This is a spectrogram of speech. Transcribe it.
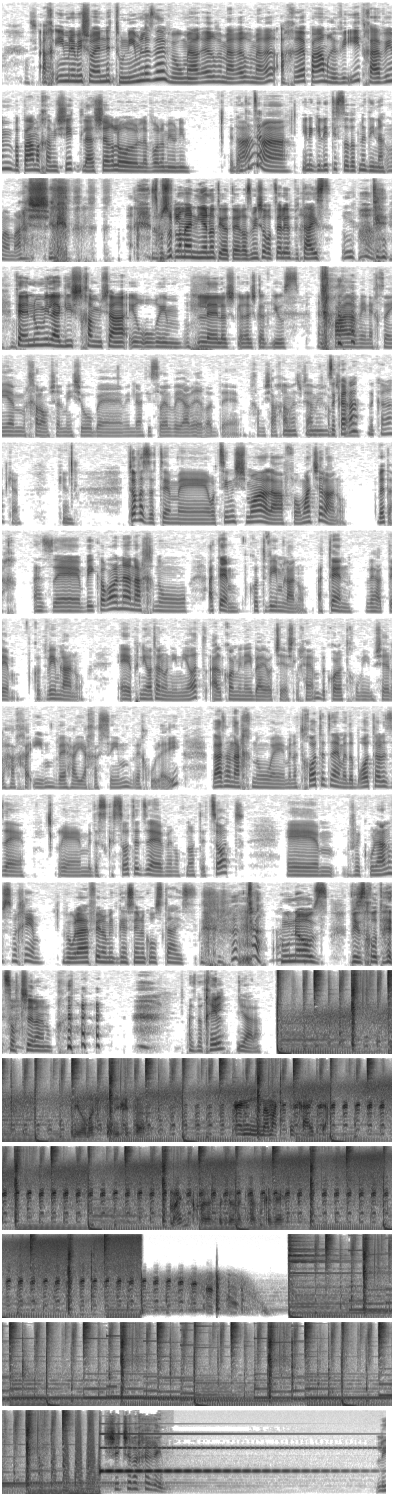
אך אם למישהו אין נתונים לזה, והוא מערער ומערער ומערער, אחרי פעם רביעית חייבים בפעם החמישית לאשר לו לבוא למיונים. ידעת את זה? אה. הנה, גיליתי סודות מדינה. ממש. זה פשוט לא מעניין אותי יותר, אז מי שרוצה להיות בטיס, תהנו מלהגיש חמישה ערעורים ללשכת גיוס. אני יכולה להבין איך זה יהיה חלום של מישהו במדינת ישראל ויערער עד אה, חמישה חמש פעמים. זה קרה, זה קרה. כן. כן. טוב, אז אתם uh, רוצים לשמוע על הפורמט שלנו. בטח. אז uh, בעיקרון אנחנו, אתם כותבים לנו, אתן ואתם כותבים לנו uh, פניות אנונימיות על כל מיני בעיות שיש לכם בכל התחומים של החיים והיחסים וכולי, ואז אנחנו uh, מנתחות את זה, מדברות על זה, uh, מדסקסות את זה ונותנות עצות. אמ, וכולנו שמחים. ואולי אפילו מתגייסים לקורס טיס. Who knows, בזכות העצות שלנו. אז נתחיל? יאללה. אני ממש צריך עצה. אני ממש צריכה עצה. מה אני יכול לעשות במצב כזה?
